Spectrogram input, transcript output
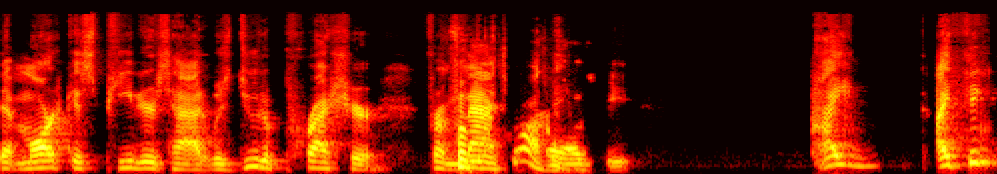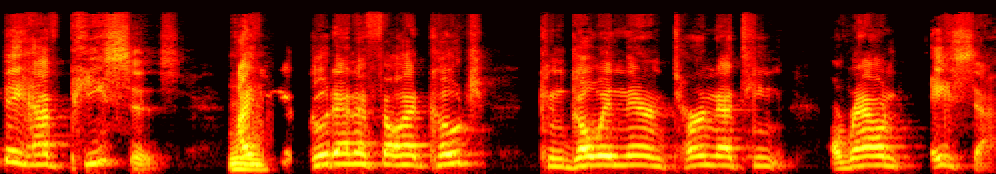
that Marcus Peters had was due to pressure from, From Maxx Crosby. Crosby. I I think they have pieces. I Mhm. think a good NFL head coach can go in there and turn that team around ASAP.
